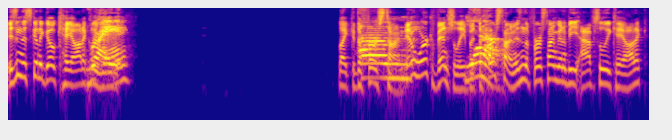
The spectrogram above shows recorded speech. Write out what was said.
Isn't this going to go chaotically Right. wrong? Like the first time, Um, it'll work eventually, but the first time isn't the first time going to be absolutely chaotic?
